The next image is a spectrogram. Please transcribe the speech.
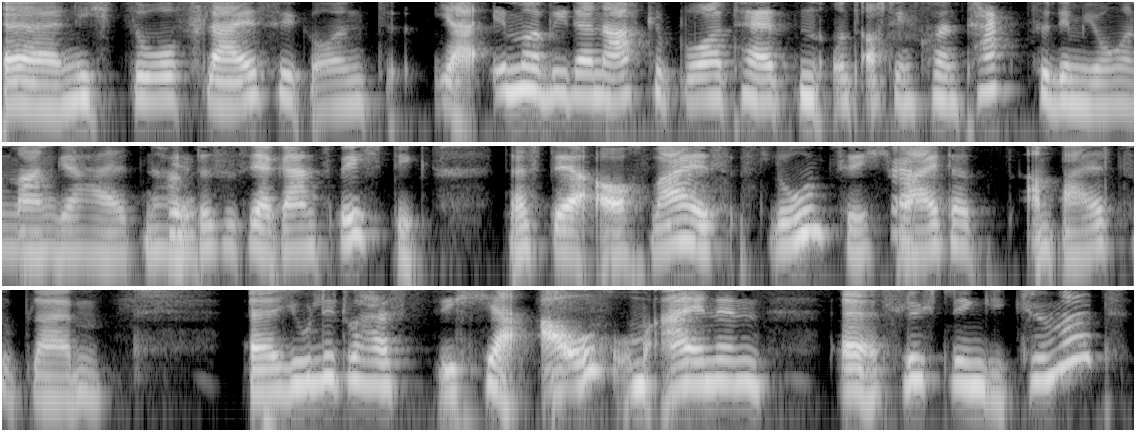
äh, nicht so fleißig und ja immer wieder nachgebohrt hätten und auch den Kontakt zu dem jungen Mann gehalten haben. Ja. Das ist ja ganz wichtig, dass der auch weiß, es lohnt sich, Ja. weiter am Ball zu bleiben. Äh, Juli, du hast dich ja auch um einen äh, Flüchtling gekümmert,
